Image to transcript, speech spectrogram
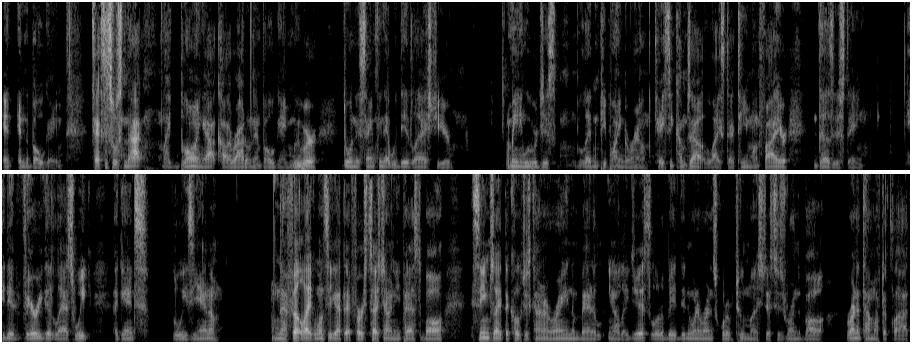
in, in the bowl game. Texas was not like blowing out Colorado in that bowl game. We were doing the same thing that we did last year, meaning we were just letting people hang around. Casey comes out, lights that team on fire, does his thing. He did very good last week against Louisiana. And I felt like once he got that first touchdown, he passed the ball. It seems like the coaches kind of reined them back, you know, like just a little bit. Didn't want to run the score up too much. Just just run the ball, run the time off the clock,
